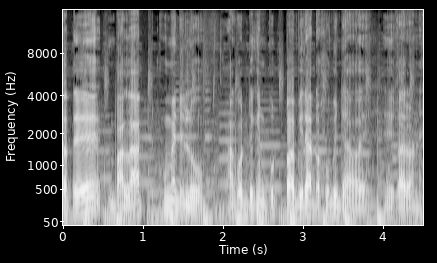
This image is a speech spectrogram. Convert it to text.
তাতে বালাত সোমাই দিলোঁ। আগত দেখিন পুতপা বিৰাট অসুবিধা হয় সেইকাৰণে।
